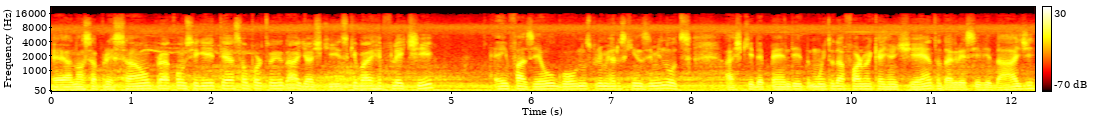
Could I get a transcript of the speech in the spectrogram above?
é, a nossa pressão para conseguir ter essa oportunidade. Acho que isso que vai refletir é em fazer o gol nos primeiros 15 minutos. Acho que depende muito da forma que a gente entra, da agressividade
